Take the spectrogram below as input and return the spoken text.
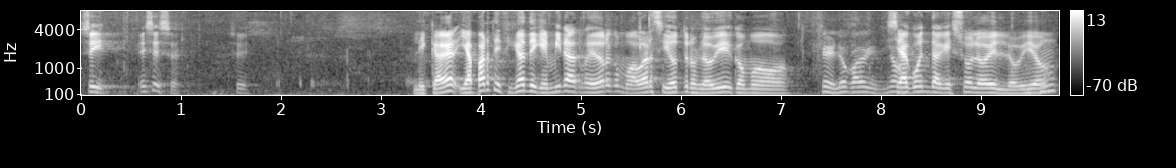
Sí, es ese. Sí. Le caga- Y aparte, fíjate que mira alrededor como a ver si otros lo vi, como Qué loco, alguien- no. se da cuenta que solo él lo vio.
